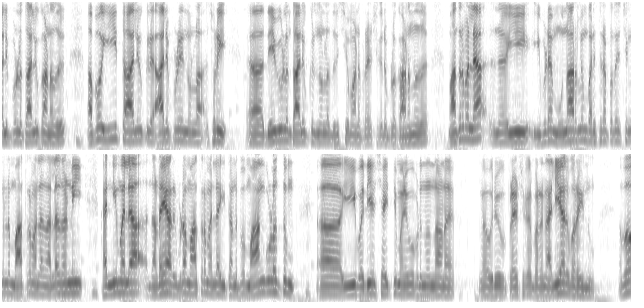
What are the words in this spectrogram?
വലിപ്പമുള്ള താലൂക്കാണത്. അപ്പോൾ ഈ താലൂക്കിൽ ആലപ്പുഴയിൽ നിന്നുള്ള സോറി ദേവികുളം താലൂക്കിൽ നിന്നുള്ള ദൃശ്യമാണ് പ്രേക്ഷകർ ഇപ്പോൾ കാണുന്നത്. മാത്രമല്ല ഈ ഇവിടെ മൂന്നാറിലും പരിസര പ്രദേശങ്ങളിലും മാത്രമല്ല നല്ലതണ്ണി കന്നിമല നടയാർ ഇവിടെ മാത്രമല്ല ഈ തണുപ്പ് മാങ്കുളത്തും ഈ വലിയ ശൈത്യം അനുഭവപ്പെടുന്നതെന്നാണ് ഒരു പ്രേക്ഷകർ പറയുന്നത് അലിയാർ പറയുന്നു. അപ്പോൾ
